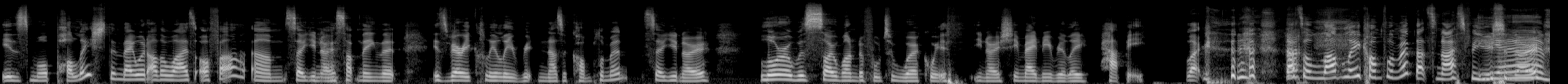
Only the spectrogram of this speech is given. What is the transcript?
is more polished than they would otherwise offer. Um, so, you know, something that is very clearly written as a compliment. So, you know, Laura was so wonderful to work with. You know, she made me really happy. Like, that's a lovely compliment. That's nice for you yeah. to know,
